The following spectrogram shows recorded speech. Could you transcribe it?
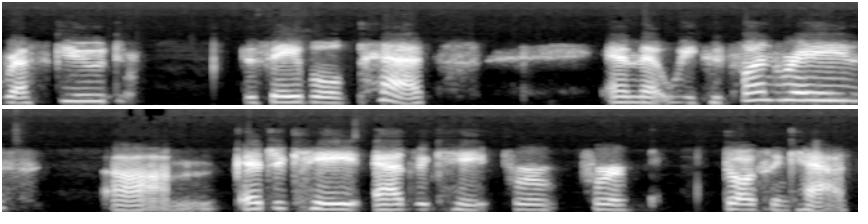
rescued, disabled pets, and that we could fundraise, um, educate, advocate for, for dogs and cats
